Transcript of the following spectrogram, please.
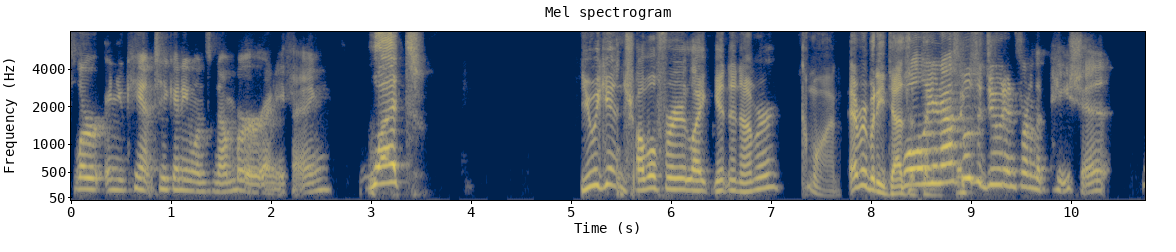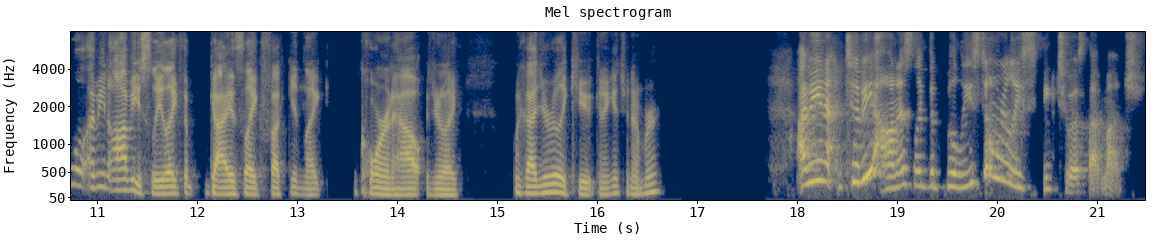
flirt and you can't take anyone's number or anything. What? You would get in trouble for like getting a number? Come on, everybody does. it, well, though. you're not Like, supposed to do it in front of the patient. Well, I mean, obviously, like the guy's like fucking like coring out, and you're like, "Oh my god, you're really cute. Can I get your number?" I mean, to be honest, like, the police don't really speak to us that much.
